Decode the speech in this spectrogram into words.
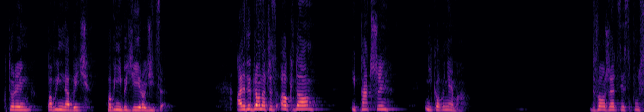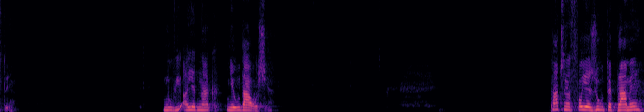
w którym powinna być, powinni być jej rodzice. Ale wygląda przez okno i patrzy, nikogo nie ma. Dworzec jest pusty. Mówi, a jednak nie udało się. Patrz na swoje żółte plamy,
